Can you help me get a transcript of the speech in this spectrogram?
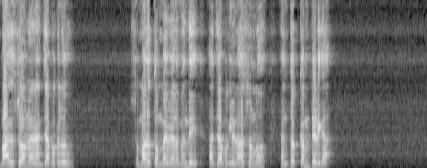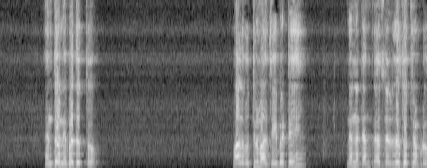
భాగస్వాములైన అధ్యాపకులు సుమారు తొంభై వేల మంది అధ్యాపకులు ఈ రాష్ట్రంలో ఎంతో కమిటెడ్గా ఎంతో నిబద్ధతతో వాళ్ళ వృత్తిని వాళ్ళు చేయబట్టే నిన్న టెన్త్ క్లాస్ రిజల్ట్స్ వచ్చినప్పుడు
